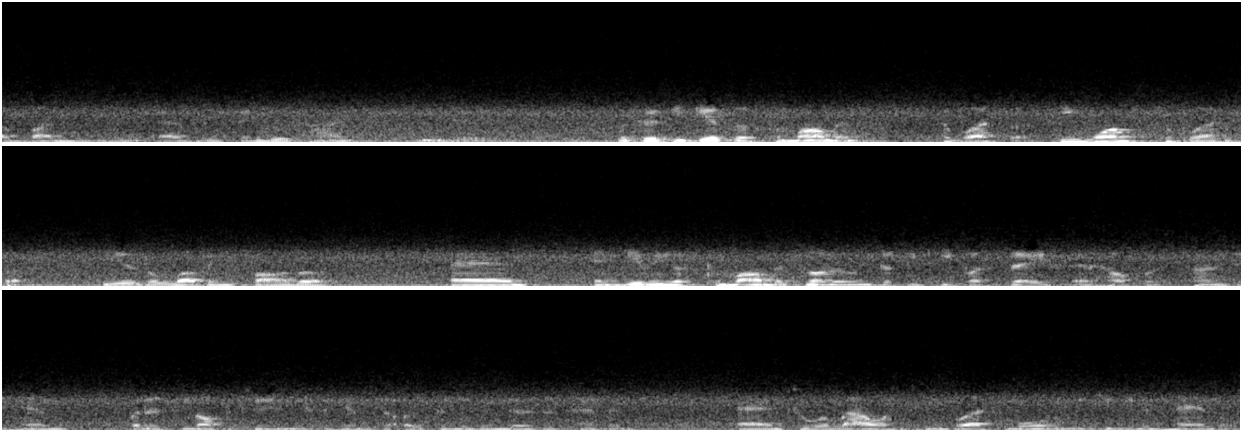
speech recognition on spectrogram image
abundantly every single time He does. Because He gives us commandments to bless us. He wants to bless us. He is a loving Father, and in giving us commandments, not only does He keep us safe and help us turn to Him, but it's an opportunity for Him to open the windows of heaven and to allow us to be blessed more than we can even handle.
